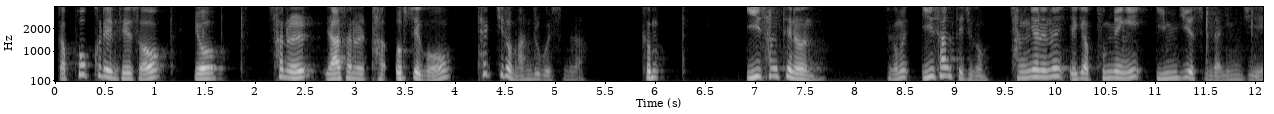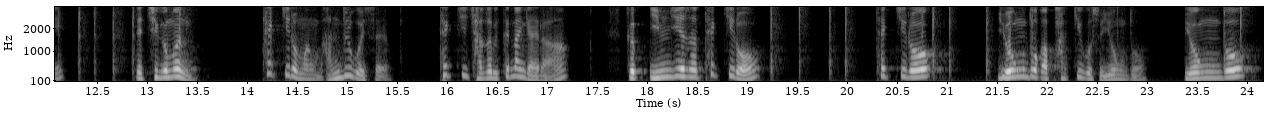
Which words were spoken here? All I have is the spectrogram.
그러니까 포크레인 돼서 요 산을 야산을 다 없애고 택지로 만들고 있습니다. 그럼 이 상태는 지금은 이 상태 지금 작년에는 여기가 분명히 임지였습니다. 임지. 근데 지금은 택지로 막 만들고 있어요. 택지 작업이 끝난 게 아니라 그 임지에서 택지로 택지로 용도가 바뀌고 있어요. 용도. 용도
